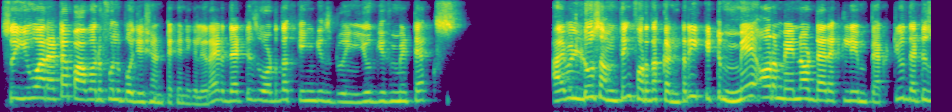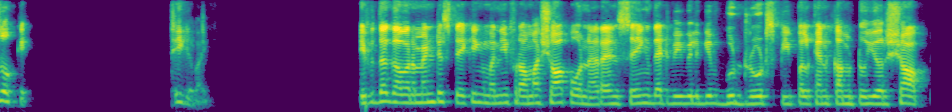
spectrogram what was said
So you are at a powerful position technically, right? That is what the king is doing. You give me tax. I will do something for the country. It may or may not directly impact you. That is okay. If the government is taking money from a shop owner and saying that we will give good roads, people can come to your shop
